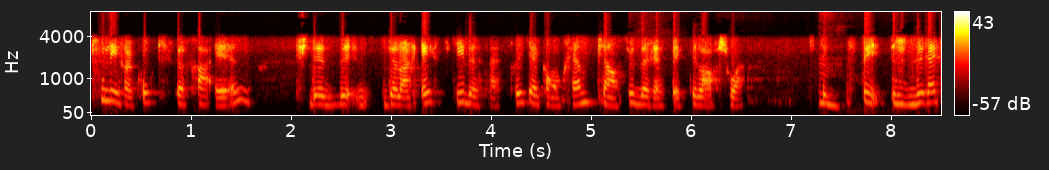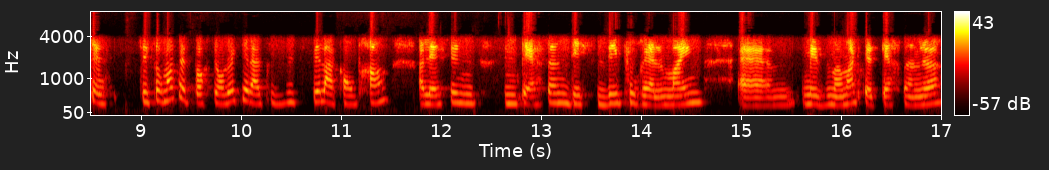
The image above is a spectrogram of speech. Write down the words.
tous les recours qui s'offrent à elles, puis de, de, leur expliquer, de s'assurer qu'elles comprennent, puis ensuite de respecter leur choix. Hmm. C'est, je dirais que c'est sûrement cette portion-là qui est la plus difficile à comprendre, à laisser une, une personne décider pour elle-même. Euh, mais du moment que cette personne-là,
